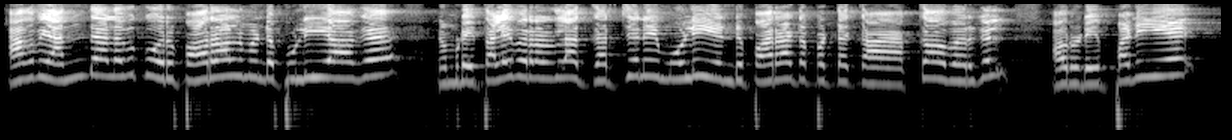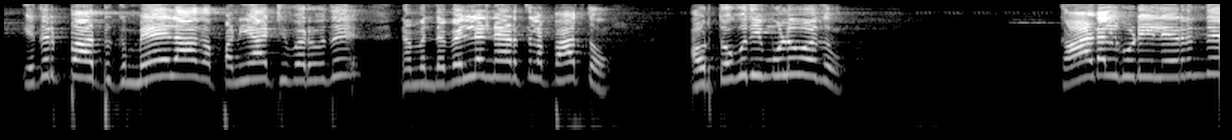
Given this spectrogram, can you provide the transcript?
ஆகவே அந்த அளவுக்கு ஒரு பாராளுமன்ற புலியாக நம்முடைய தலைவர் அவர்களால் கர்ஜனை மொழி என்று பாராட்டப்பட்ட க அக்கா அவர்கள் அவருடைய பணியே எதிர்பார்ப்புக்கு மேலாக பணியாற்றி வருவது நம்ம இந்த வெள்ள நேரத்தில் பார்த்தோம். அவர் தொகுதி முழுவதும் காடல்குடியிலிருந்து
